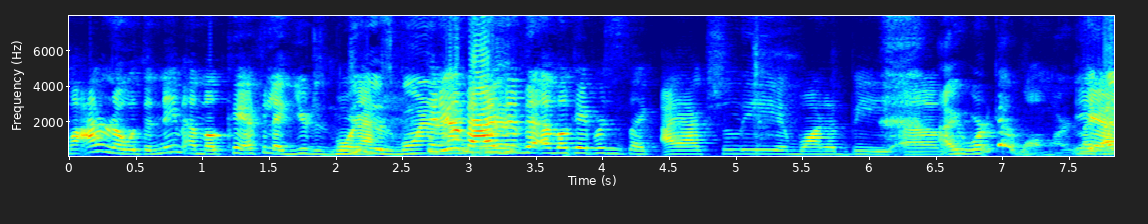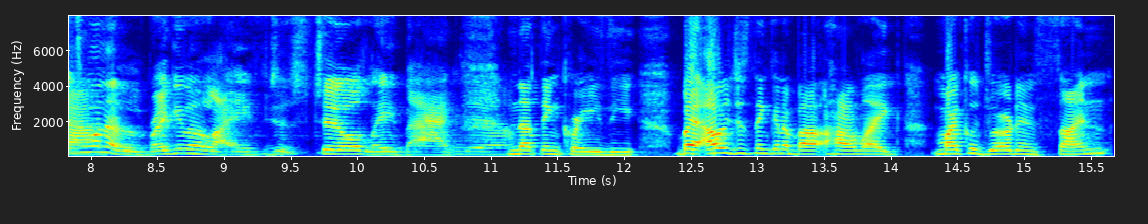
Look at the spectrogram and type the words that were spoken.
Well, I don't know with the name MLK. I feel like you're just born. Out. just born Can you imagine if the MLK person's like, I actually want to be. Um, I work at Walmart. Like I just want a regular life, just chill, lay back, Yeah. nothing crazy. But I was just thinking about how like Michael Jordan's son,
